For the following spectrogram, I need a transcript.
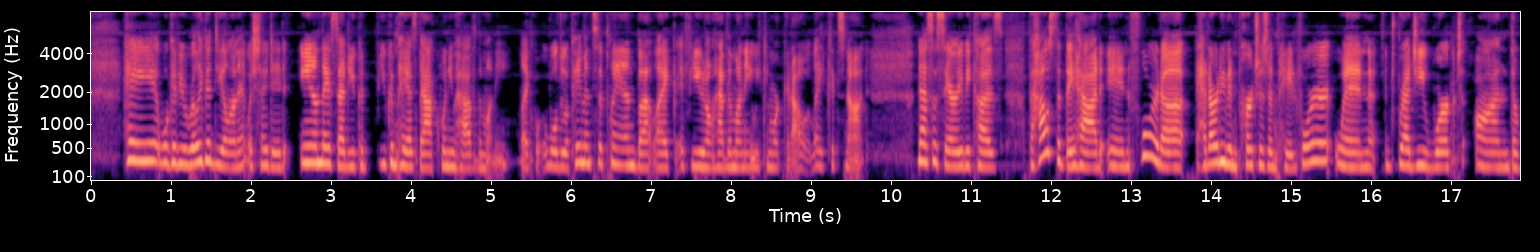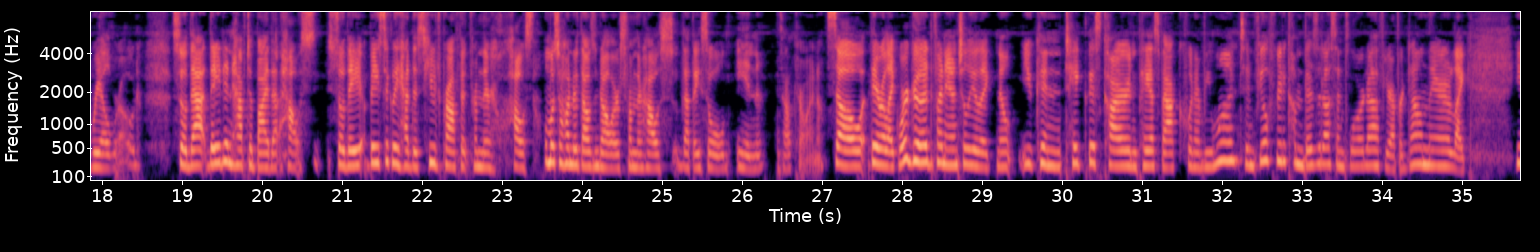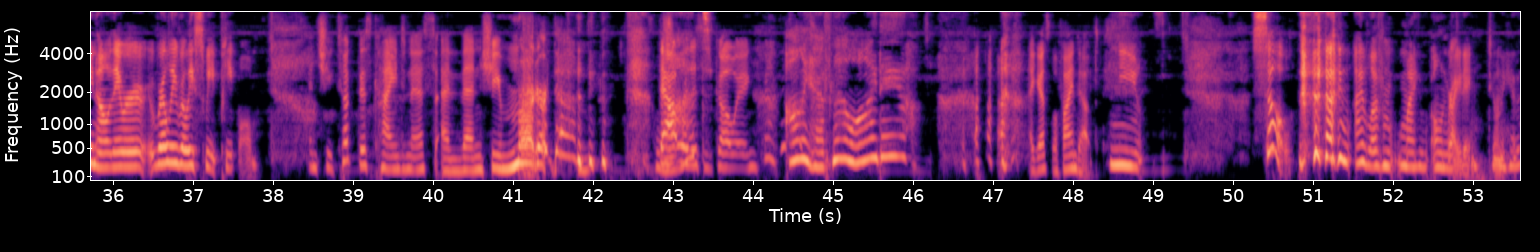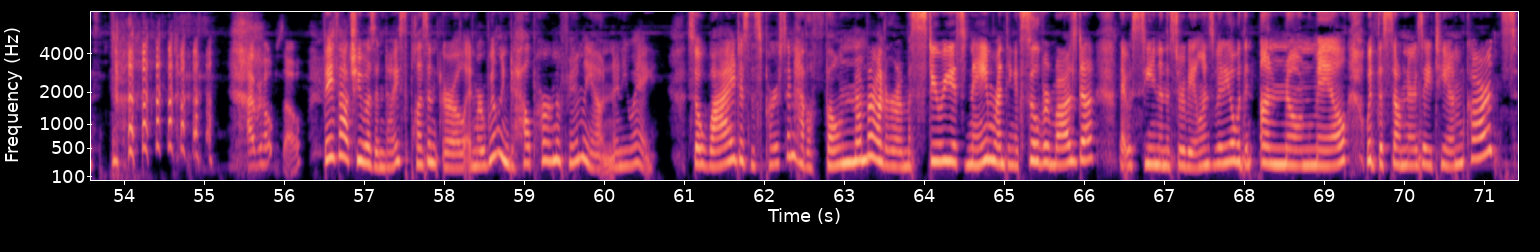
"Hey, we'll give you a really good deal on it," which they did. And they said you could you can pay us back when you have the money. Like we'll do a payments plan, but like if you don't have the money, we can work it out. Like it's not necessary because the house that they had in Florida had already been purchased and paid for when Reggie worked on the railroad. So that they didn't have to buy that house. So they basically had this huge profit from their house, almost $100,000 from their house that they sold in South Carolina. So they were like, we're good financially. Like, no, you can take this car and pay us back whenever you want. And feel free to come visit us in Florida if you're ever down there. Like, you know, they were really, really sweet people. And she took this kindness and then she murdered them. That where this is going? I have no idea. I guess we'll find out. Yes. So, I love my own writing. Do you want to hear this? I would hope so. They thought she was a nice, pleasant girl and were willing to help her and her family out in any way. So, why does this person have a phone number under a mysterious name renting a silver Mazda that was seen in the surveillance video with an unknown male with the Sumner's ATM cards?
